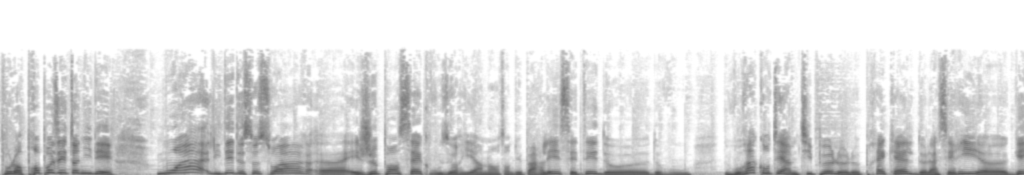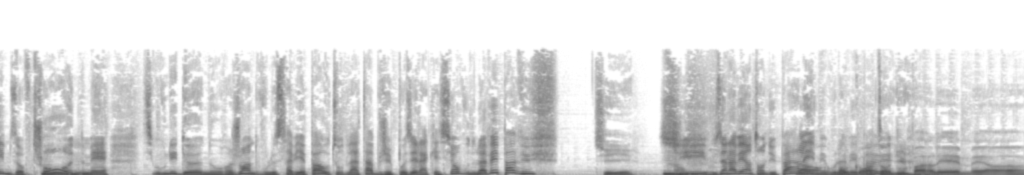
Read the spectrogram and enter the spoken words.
pour leur proposer ton idée. Moi, l'idée de ce soir, euh, et je pensais que vous auriez en entendu parler, c'était de, de, vous, de vous raconter un petit peu le, le préquel de la série euh, Games of Thrones. Mhm. Mais si vous venez de nous rejoindre, vous le saviez pas, autour de la table, j'ai posé la question, vous ne l'avez pas vu. Si. Non. Si, vous en avez entendu parler, Non, mais vous l'avez pas entendu vu. parler, mais euh,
